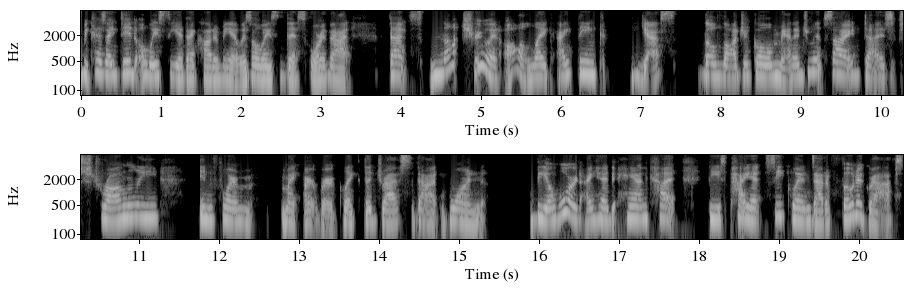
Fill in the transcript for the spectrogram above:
because I did always see a dichotomy, it was always this or that. That's not true at all. Like, I think, yes, the logical management side does strongly inform my artwork, like the dress that won the award, I had hand cut these paillette sequins out of photographs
